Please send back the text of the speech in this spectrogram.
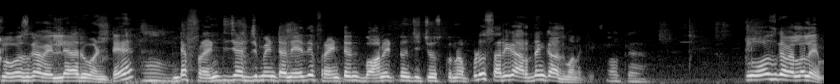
క్లోజ్గా వెళ్ళారు అంటే అంటే ఫ్రంట్ జడ్జిమెంట్ అనేది ఫ్రంట్ బానెట్ నుంచి చూసుకున్నప్పుడు సరిగా అర్థం కాదు మనకి. ఓకే. క్లోజ్గా వెళ్ళలేం.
